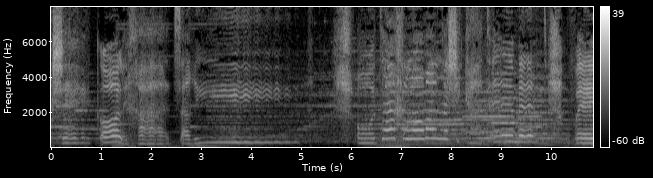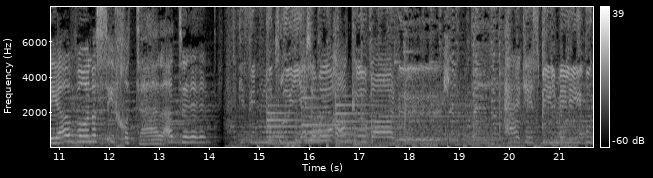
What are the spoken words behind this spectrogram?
מתוק שכל אחד צריך. עוד אחלום על נשיקת אמת, ויבוא nasiх אותה לתת. Herkesin mutlu yaşamaya hakkı vardır. Herkes bilmeli bu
